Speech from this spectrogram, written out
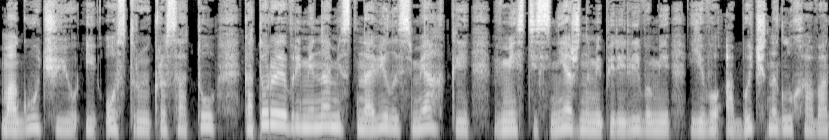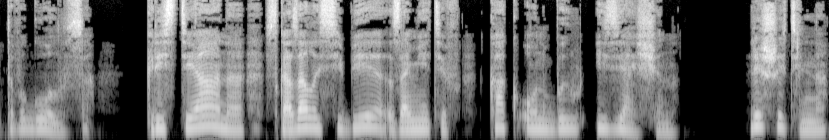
могучую и острую красоту, которая временами становилась мягкой вместе с нежными переливами его обычно глуховатого голоса. Кристиана сказала себе, заметив, как он был изящен. Решительно,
